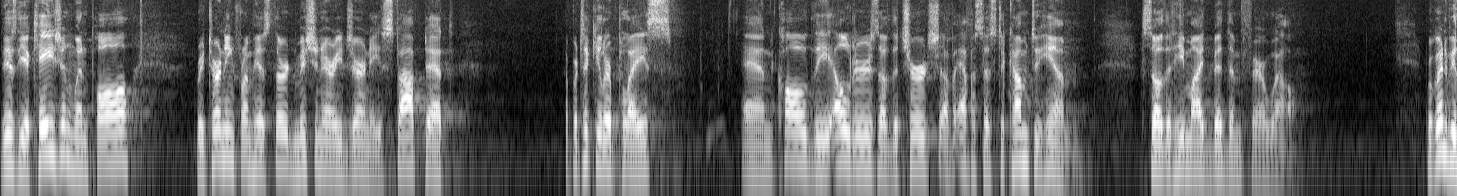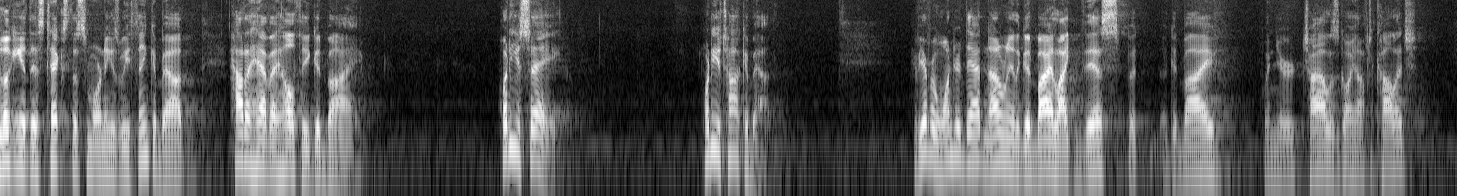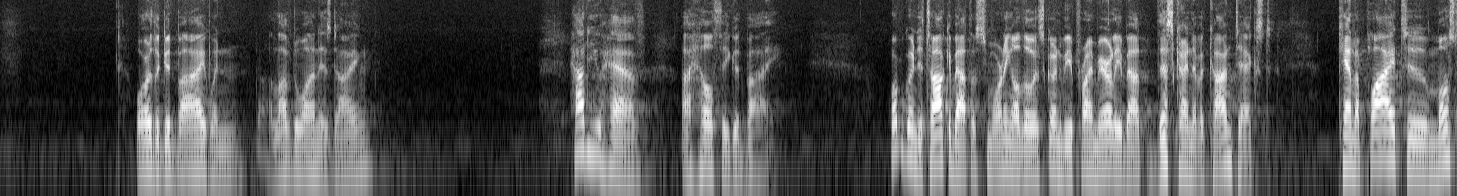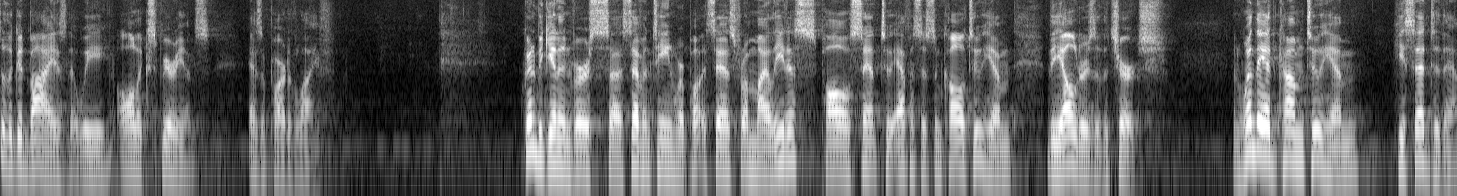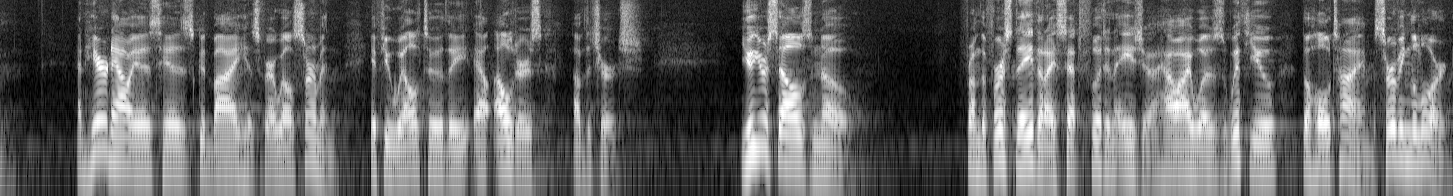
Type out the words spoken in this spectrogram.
It is the occasion when Paul, returning from his third missionary journey, stopped at a particular place and called the elders of the church of Ephesus to come to him so that he might bid them farewell. We're going to be looking at this text this morning as we think about how to have a healthy goodbye. What do you say? What do you talk about? Have you ever wondered that? Not only the goodbye like this, but a goodbye when your child is going off to college, or the goodbye when a loved one is dying. How do you have a healthy goodbye? What we're going to talk about this morning, although it's going to be primarily about this kind of a context, can apply to most of the goodbyes that we all experience as a part of life. I'm going to begin in verse uh, 17, where it says, From Miletus, Paul sent to Ephesus and called to him the elders of the church. And when they had come to him, he said to them, and here now is his goodbye, his farewell sermon, if you will, to the elders of the church. You yourselves know from the first day that I set foot in Asia how I was with you the whole time, serving the Lord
